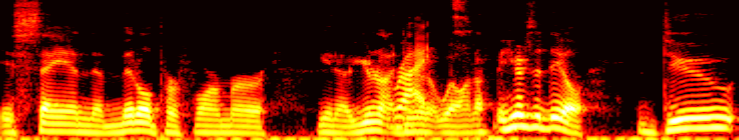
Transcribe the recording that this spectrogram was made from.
is saying the middle performer, you know, you're not doing it well enough. But here's the deal: do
